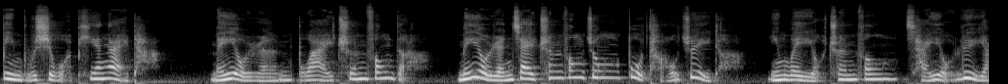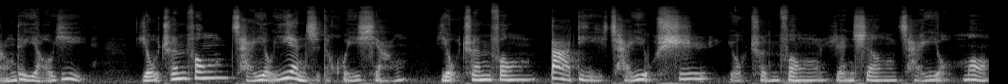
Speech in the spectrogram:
并不是我偏爱他，没有人不爱春风的，没有人在春风中不陶醉的。”因为有春风，才有绿杨的摇曳；有春风，才有燕子的回响；有春风，大地才有诗；有春风，人生才有梦。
